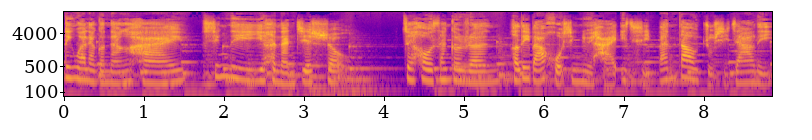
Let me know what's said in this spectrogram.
另外两个男孩心里也很难接受。最后三个人合力把火星女孩一起搬到主席家里。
